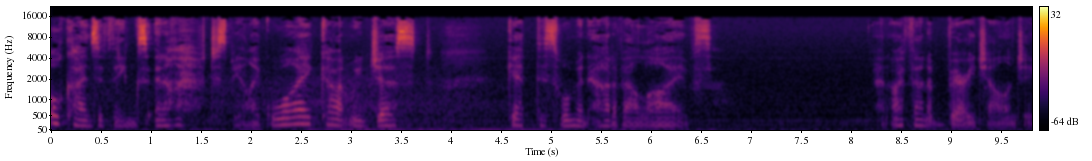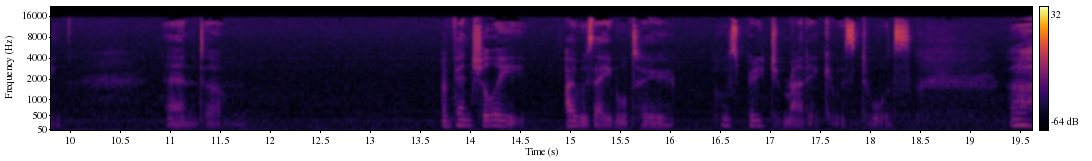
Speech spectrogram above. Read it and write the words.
all kinds of things and I'd just be like why can't we just get this woman out of our lives And I found it very challenging. And um, eventually I was able to. It was pretty dramatic. It was towards. Uh,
